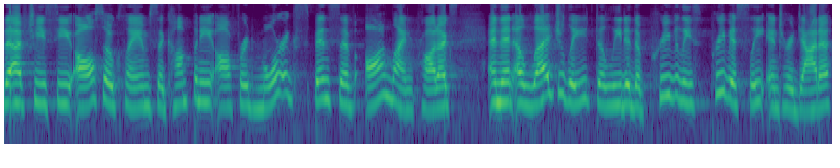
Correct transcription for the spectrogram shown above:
The FTC also claims the company offered more expensive online products and then allegedly deleted the previously entered data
